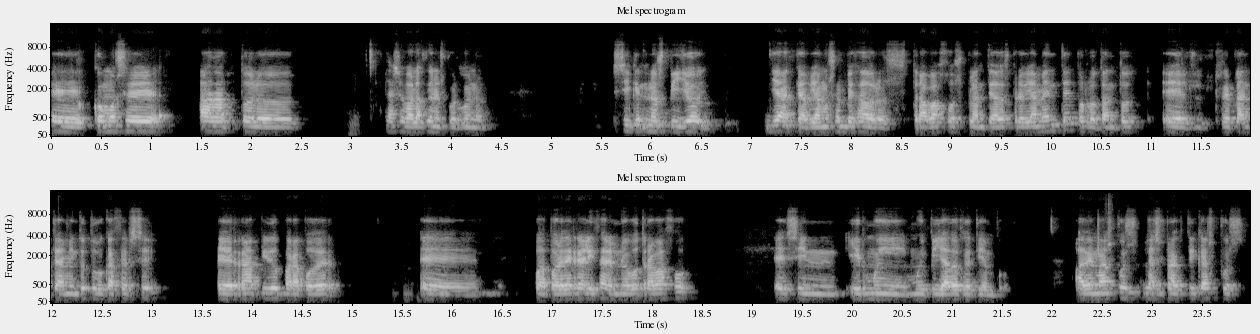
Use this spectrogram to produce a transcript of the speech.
Eh, ¿Cómo se adaptó lo- las evaluaciones? Pues bueno, sí que nos pilló ya que habíamos empezado los trabajos planteados previamente, por lo tanto, el replanteamiento tuvo que hacerse eh, rápido para poder, eh, para poder realizar el nuevo trabajo eh, sin ir muy, muy pillados de tiempo. Además, pues las prácticas, pues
